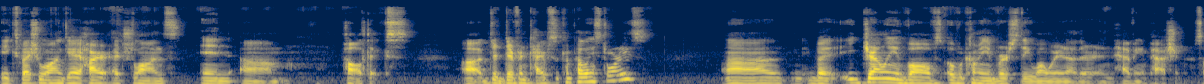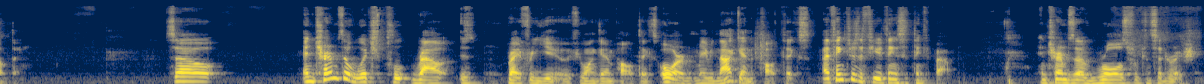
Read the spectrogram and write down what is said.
especially when you get higher echelons in um, politics. Uh, there are different types of compelling stories, uh, but it generally involves overcoming adversity one way or another and having a passion or something. So, in terms of which pl- route is right for you if you want to get in politics, or maybe not get into politics, I think there's a few things to think about in terms of roles for consideration.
